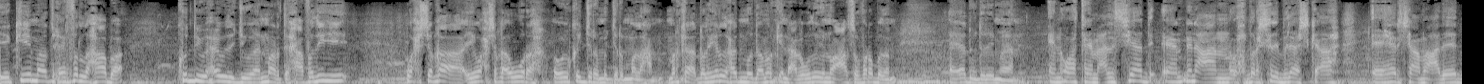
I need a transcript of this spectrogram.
iyo kii maarata xirfad lahaaba kudii waxay wada joogaan maarata xaafadihii wax shaqa ah iyo wax shaqa abuur ah oo ka jira ma jir ma lahan. Marka dhallinyarada waxaad moodaa marka in caqabadooyin noocaasoo fara badan ay aad u dareemayaan. Waa tahay macalin. Siyaad dhinacan waxbarashada bilaashka ah ee heer jaamacadeed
